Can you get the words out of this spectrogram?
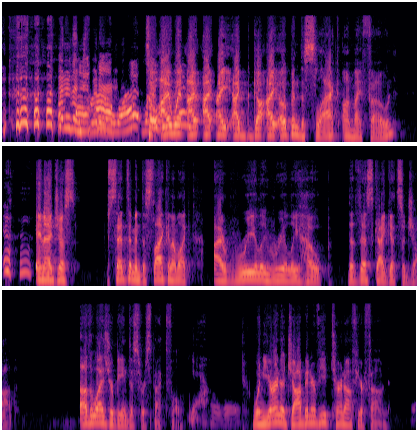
Better than Twitter. oh, what? What So I went. I, I, I, I got, I opened the Slack on my phone, and I just sent him into Slack, and I'm like, I really, really hope that this guy gets a job. Otherwise, you're being disrespectful. Yeah. Oh. When you're in a job interview, turn off your phone. Yeah,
